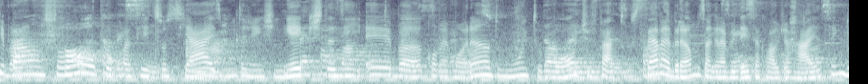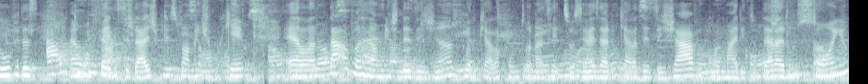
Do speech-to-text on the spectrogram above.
que balançou um pouco as redes sociais, muita gente em êxtase, eba, comemorando, muito bom. De fato, celebramos a gravidez da Cláudia Raia, sem dúvidas. É uma felicidade, principalmente porque ela estava realmente desejando, pelo que ela contou nas redes sociais, era o que ela desejava com o marido dela, era um sonho.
